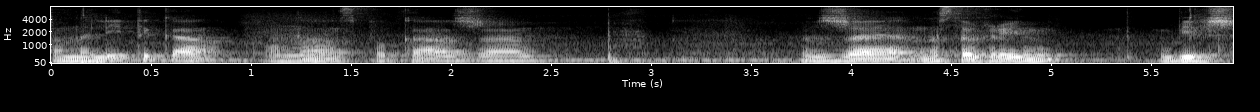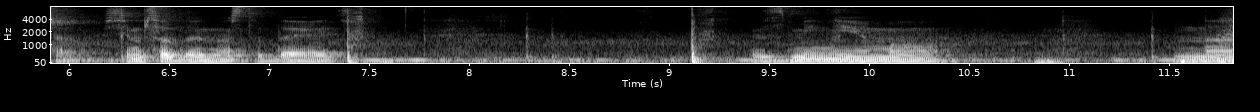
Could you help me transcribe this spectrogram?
аналітика у нас покаже вже на 100 гривень більше 799. Змінюємо на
